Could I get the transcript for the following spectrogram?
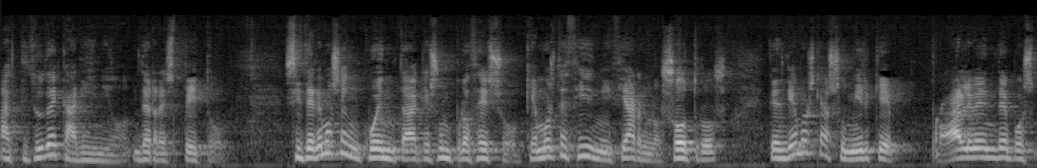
actitud de cariño, de respeto. Si tenemos en cuenta que es un proceso que hemos decidido iniciar nosotros, tendríamos que asumir que probablemente pues,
